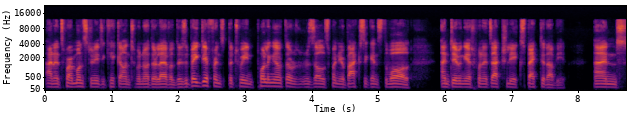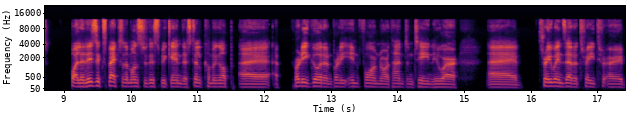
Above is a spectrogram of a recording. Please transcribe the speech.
and it's where Munster need to kick on to another level. There's a big difference between pulling out those results when your back's against the wall and doing it when it's actually expected of you. And while it is expected of Munster this weekend, they're still coming up uh, a pretty good and pretty informed Northampton team who are uh, three wins out of three, th- uh,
